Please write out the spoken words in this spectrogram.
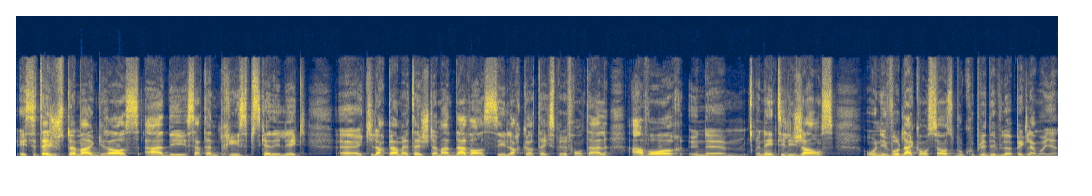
Et c'était justement grâce à des certaines prises psychédéliques qui leur permettaient justement d'avancer leur cortex préfrontal, avoir une, euh, une, intelligence au niveau de la conscience beaucoup plus développée que la moyenne.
